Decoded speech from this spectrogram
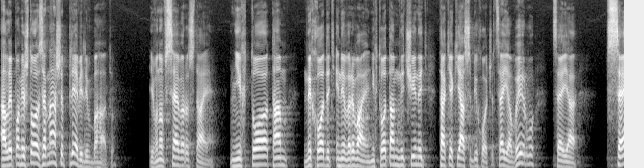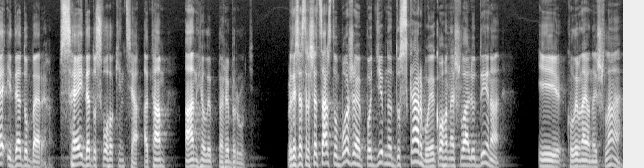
але поміж того зерна ще плевілів багато. І воно все виростає. Ніхто там не ходить і не вириває, ніхто там не чинить так, як я собі хочу. Це я вирву, це я. Все йде до берега, все йде до свого кінця, а там ангели переберуть. Брати сестри, ще царство Боже подібне до скарбу, якого знайшла людина. І коли вона його знайшла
